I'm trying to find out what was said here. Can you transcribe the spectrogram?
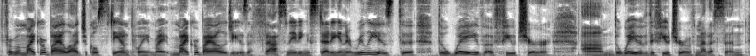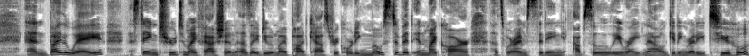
from a microbiological standpoint, my, microbiology is a fascinating study, and it really is the the wave of future, um, the wave of the future of medicine. And by the way, staying true to my fashion as I do in my podcast, recording most of it in my car. That's where I'm sitting absolutely right now, getting ready to.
